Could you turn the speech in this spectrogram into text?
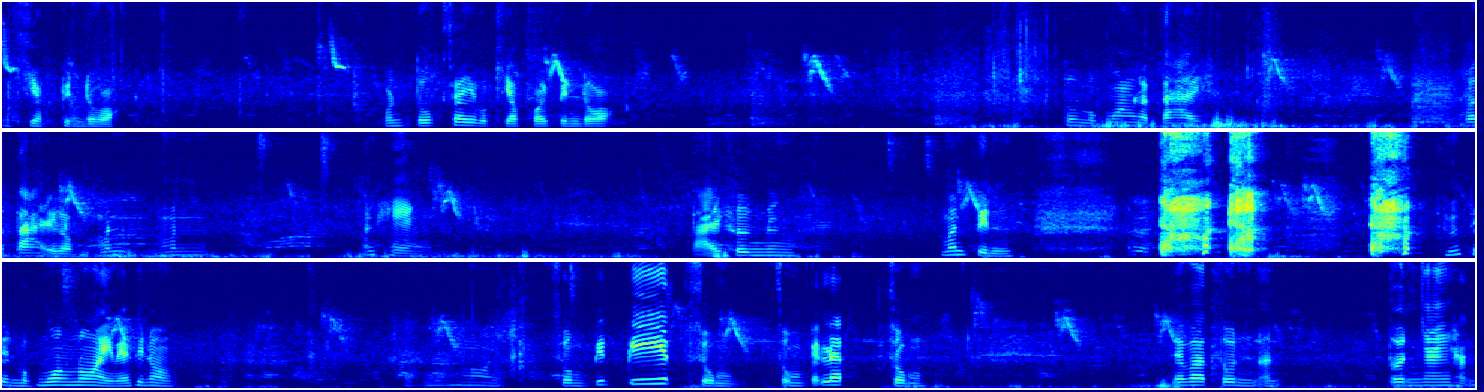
มาเขียบเป็นดอกฝนตกใส่มาเขียบฝอยเป็นดอก ต้นมะม่วงก็ตายก็ตายหรอกมันมันมันแห้งตายครึ่งหนึงมันเป็น มันเป็นมะม่วงน้อยไหมพี่น้องมะม่วง น้อยสมปิดปิดๆสมสมเป็ดแรดสมแต่ว่าต้นอันต้นใหญ่หัน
